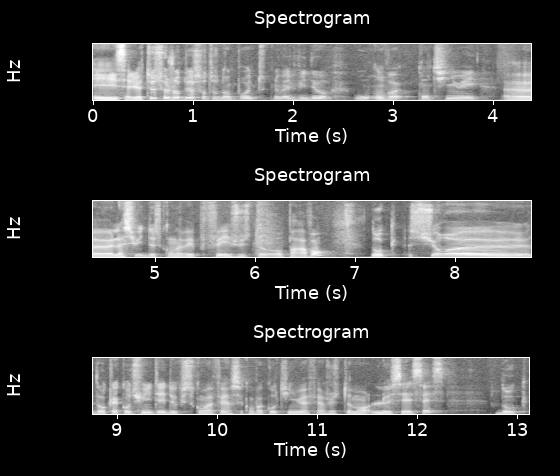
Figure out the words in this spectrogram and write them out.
Et salut à tous, aujourd'hui on se retrouve pour une toute nouvelle vidéo où on va continuer euh, la suite de ce qu'on avait fait juste auparavant. Donc sur euh, la continuité de ce qu'on va faire, c'est qu'on va continuer à faire justement le CSS. Donc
